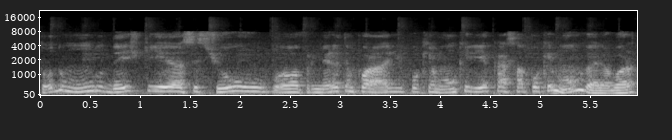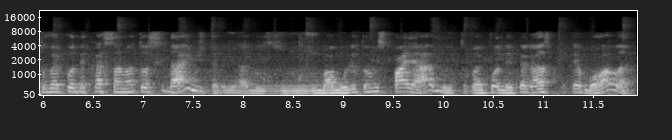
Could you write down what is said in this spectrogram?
Todo mundo, desde que assistiu a primeira temporada de Pokémon, queria caçar Pokémon, velho. Agora tu vai poder caçar na tua cidade, tá ligado? Os, os bagulho estão espalhados. E tu vai poder pegar as Pokébola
